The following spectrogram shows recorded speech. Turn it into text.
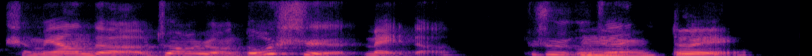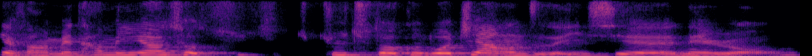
什么样的妆容都是美的，就是我觉得对这方面，他们应该去就去做更多这样子的一些内容。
